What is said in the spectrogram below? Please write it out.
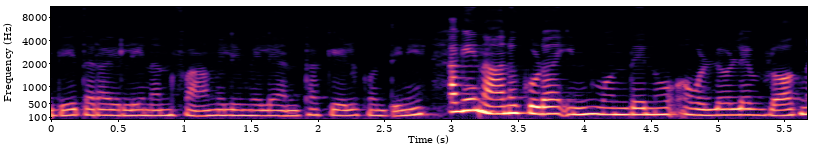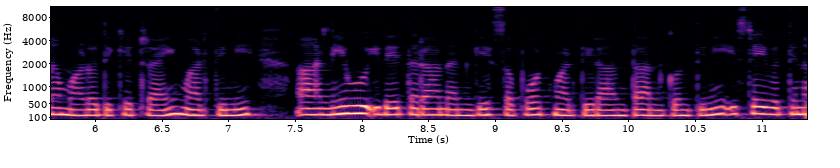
ಇದೇ ಥರ ಇರಲಿ. ನನ್ನ ಫ್ಯಾಮಿಲಿ ಮೇಲೆ ಅಂತ ಕೇಳ್ಕೊತೀನಿ. ಹಾಗೆ ನಾನು ಕೂಡ ಇನ್ನು ಮುಂದೆನೂ ಒಳ್ಳೊಳ್ಳೆ ವ್ಲಾಗ್ನ ಮಾಡೋದಕ್ಕೆ ಟ್ರೈ ಮಾಡ್ತೀನಿ. ನೀವು ಇದೇ ಥರ ನನಗೆ ಸಪೋರ್ಟ್ ಮಾಡ್ತೀರಾ ಅಂತ ಅಂದ್ಕೊತೀನಿ ಇಷ್ಟೇ ಇವತ್ತಿನ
